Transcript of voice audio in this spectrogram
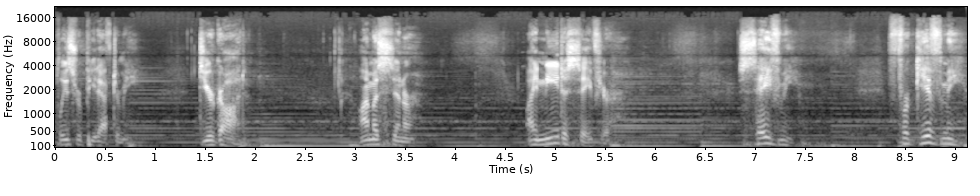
Please repeat after me Dear God, I'm a sinner. I need a Savior. Save me. Forgive me.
